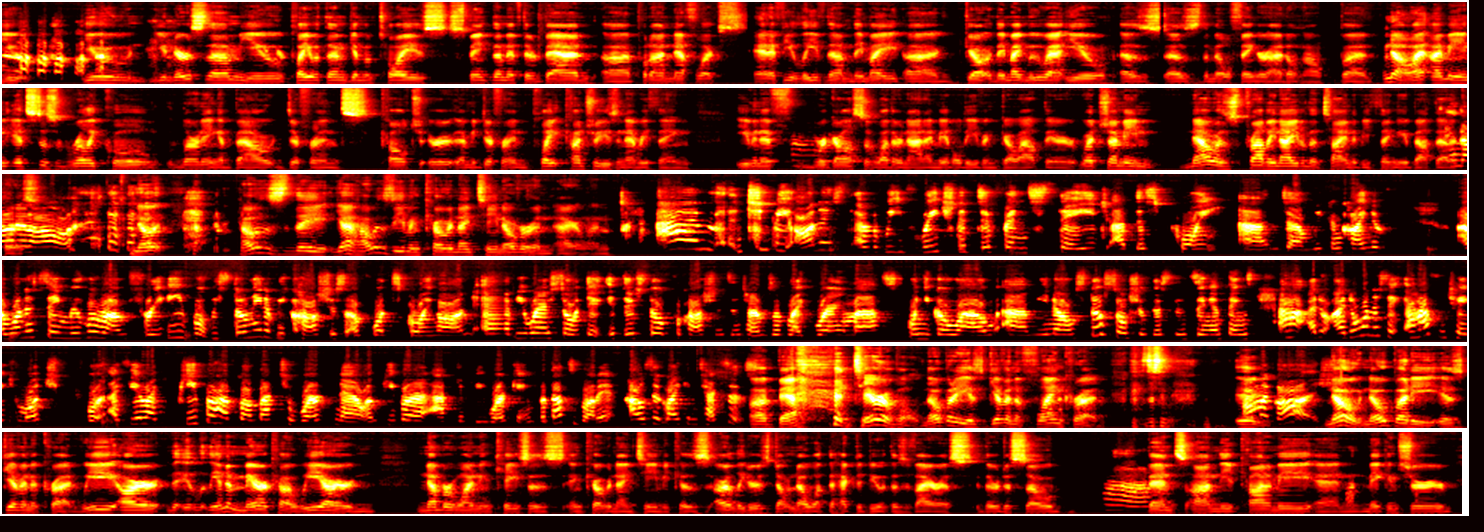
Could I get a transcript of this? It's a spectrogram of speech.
you you you nurse them, you play with them, give them toys, spank them if they're bad, uh, put on Netflix, and if you leave them, they might uh, go, they might moo at you as as the middle finger. I don't know, but no, I, I mean it's just really cool learning about different culture. I mean different plate countries and everything. Even if, regardless of whether or not I'm able to even go out there, which I mean, now is probably not even the time to be thinking about that. Of Not course at all. no, how is the yeah? How is even COVID nineteen over in Ireland? Um, to be honest, uh, we've reached a different stage at this point, and um, we can kind of, I want to say, move around freely, but we still need to be cautious of what's going on everywhere. So there, if there's still precautions in terms of like wearing a mask when you go out, um, you know, still social distancing and things. I, I don't, I don't want to say it hasn't changed much. But I feel like people have gone back to work now and people are actively working. But that's about it. How's it like in Texas? Uh, bad, terrible. Nobody is given a flying crud. oh my gosh. No, nobody is given a crud. We are in America. We are number one in cases in COVID nineteen because our leaders don't know what the heck to do with this virus. They're just so Mm. bent on the economy and making sure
